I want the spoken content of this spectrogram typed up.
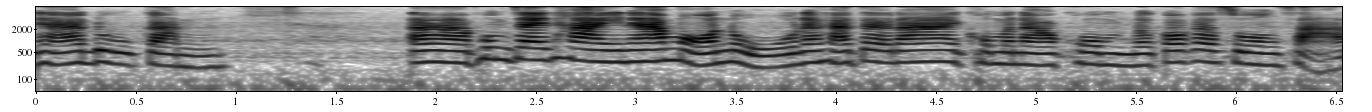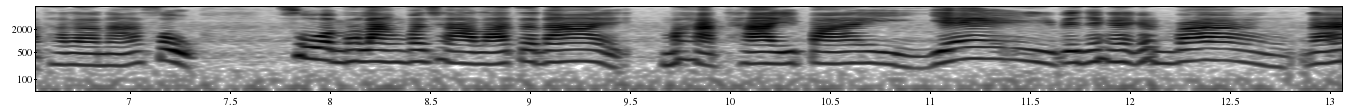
นะคะดูกัน ภูมิใจไทยนะหมอหนูนะคะจะได้คมนาคมแล้วก็กระทรวงสาธารณสุข ส่วนพลังประชารัฐจะได้มหาไทยไป เย้ เป็นยังไงกันบ้างนะ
